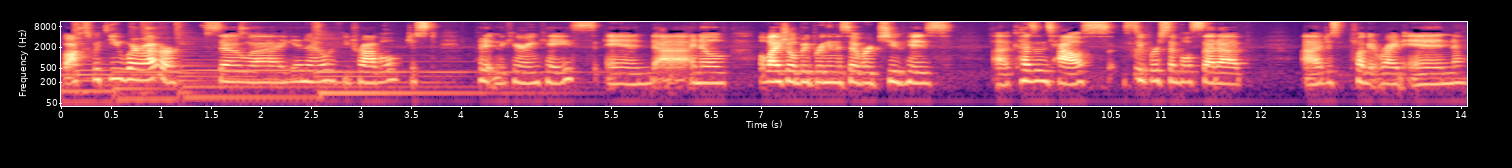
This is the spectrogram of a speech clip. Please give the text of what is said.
box with you wherever. So, uh, you know, if you travel, just put it in the carrying case. And uh, I know Elijah will be bringing this over to his uh, cousin's house. Super simple setup. Uh, just plug it right in.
